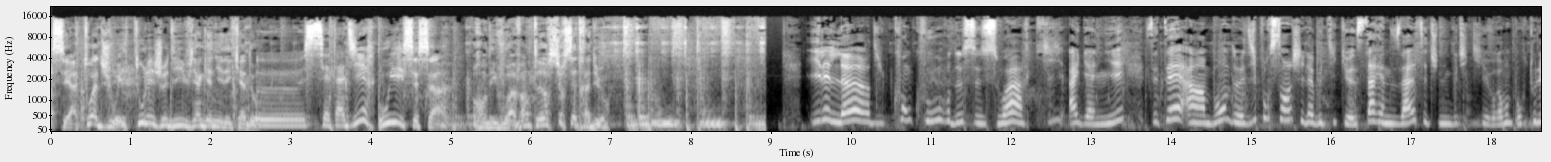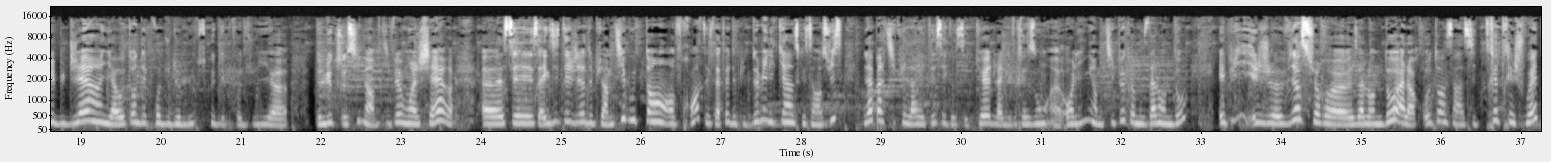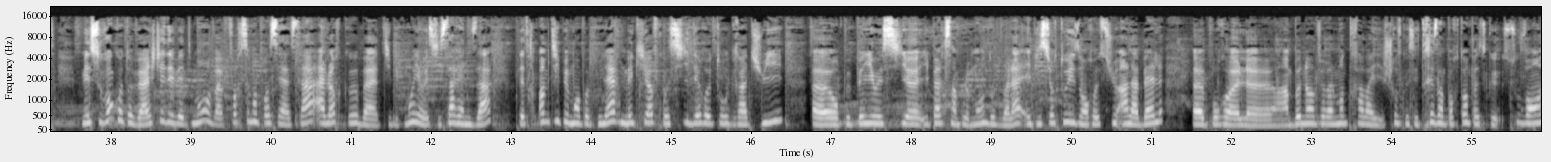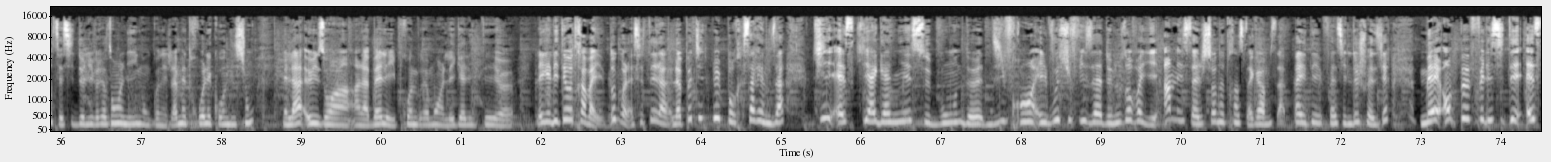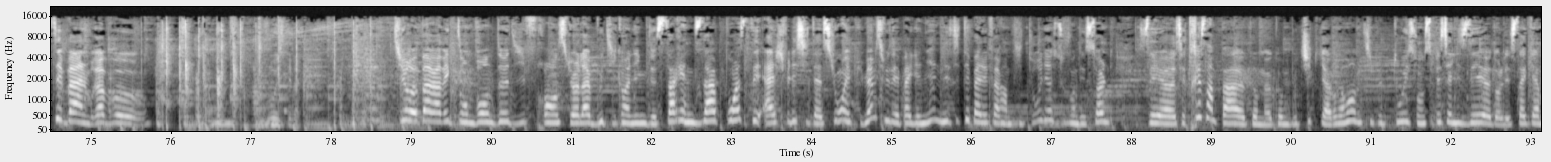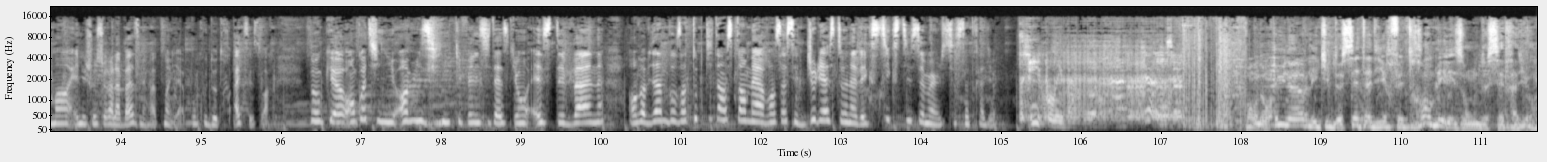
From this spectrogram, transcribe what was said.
C'est à toi de jouer. Tous les jeudis, viens gagner des cadeaux. Euh, c'est-à-dire Oui, c'est ça. Rendez-vous à 20h sur cette radio. Il est l'heure du concours de ce soir. Qui a gagné? C'était un bon de 10% chez la boutique Sarenza. C'est une boutique qui est vraiment pour tous les budgets. hein. Il y a autant des produits de luxe que des produits euh, de luxe aussi, mais un petit peu moins chers. Euh, ça existe déjà depuis un petit bout de temps en France et ça fait depuis 2015 que c'est en Suisse. La particularité, c'est que c'est que de la livraison euh, en ligne, un petit peu comme Zalando. Et puis, je viens sur Zalando. Alors, autant c'est un site très très chouette, mais souvent, quand on veut acheter des vêtements, on va forcément penser à ça. Alors que, bah, typiquement, il y a aussi Sarenza, peut-être un petit peu moins populaire, mais qui offre aussi des retours gratuits. Euh, on peut payer aussi euh, hyper simplement. Donc voilà. Et puis surtout, ils ont reçu un label euh, pour un bon environnement de travail. Je trouve que c'est très important parce que souvent, ces sites de livraison en ligne, on connaît jamais trop les conditions. Mais là, eux, ils ont un, label et ils prônent vraiment l'égalité, l'égalité au travail. Donc voilà, c'était la, la petite pub pour Sarenza. Qui est-ce qui a gagné ce bon de 10 francs? Il vous suffisait de nous envoyer un message sur notre Instagram. Ça n'a pas été facile de choisir, mais on peut féliciter Esteban. Bravo. Bravo Esteban. Tu repars avec ton bon de 10 francs sur la boutique en ligne de sarenza.ch. Félicitations. Et puis même si vous n'avez pas gagné, n'hésitez pas à aller faire un petit tour. Il y a souvent des soldes. C'est euh, très sympa euh, comme, comme boutique. Il y a vraiment un petit peu de tout. Ils sont spécialisés euh, dans les sacs à main et les chaussures à la base. Mais maintenant, il y a beaucoup d'autres accessoires. Donc euh, on continue en musique. Félicitations Esteban. On revient dans un tout petit instant. Mais avant ça, c'est Julia Stone avec 60 Summers sur cette radio. Pendant une heure, l'équipe de 7 à dire fait trembler les ondes de cette radio.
